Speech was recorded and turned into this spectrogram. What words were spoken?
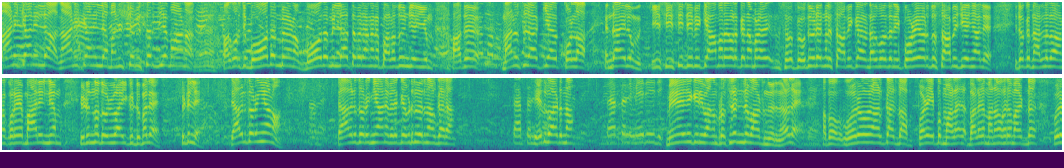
നാണിക്കാനില്ല നാണിക്കാനില്ല മനുഷ്യ വിസർജ്യമാണ് അത് കുറച്ച് ബോധം വേണം. ബോധമില്ലാത്തവർ അങ്ങനെ പലതും ചെയ്യും. അത് മനസ്സിലാക്കിയാൽ കൊള്ളാം. എന്തായാലും ഈ സി സി ടി വി ക്യാമറകളൊക്കെ നമ്മുടെ പൊതുവിടങ്ങളിൽ സ്ഥാപിക്കാറുണ്ട്. അതുപോലെ തന്നെ ഈ പുഴയോർത്ത് സ്ഥാപിച്ചു കഴിഞ്ഞാൽ ഇതൊക്കെ നല്ലതാണ്. കുറെ മാലിന്യം ഇടുന്നത് ഒഴിവായി കിട്ടും അല്ലേ? കിട്ടില്ലേ? രാവിലെ തുടങ്ങിയാണോ? രാവിലെ തുടങ്ങിയാണ് ഇവരൊക്കെ എവിടെ വരുന്ന ആൾക്കാരാ? ഏത് പാടുന്ന? മേരിഗിരി വന്ന് പ്രസിഡന്റിന്റെ വാർഡിൽ വരുന്നത് അല്ലേ? അപ്പോൾ ഓരോ ആൾക്കാർ പുഴ ഇപ്പൊ വളരെ മനോഹരമായിട്ട് ഒരു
